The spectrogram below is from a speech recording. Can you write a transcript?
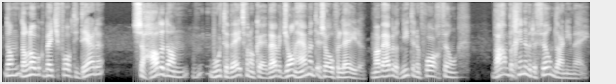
dan, dan loop ik een beetje voor op die derde. Ze hadden dan moeten weten van oké, we hebben John Hammond is overleden. Maar we hebben dat niet in de vorige film. Waarom beginnen we de film daar niet mee?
